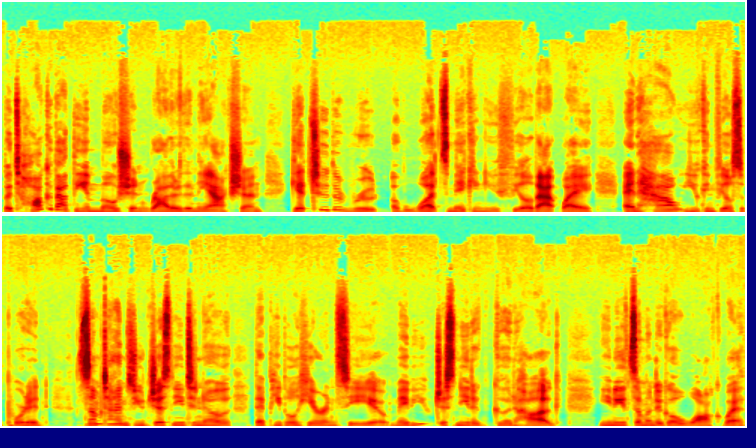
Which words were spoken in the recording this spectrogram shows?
But talk about the emotion rather than the action. Get to the root of what's making you feel that way and how you can feel supported. Sometimes you just need to know that people hear and see you. Maybe you just need a good hug. You need someone to go walk with.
